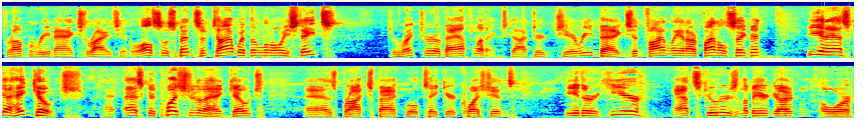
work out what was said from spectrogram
from Remax Rising. We'll also spend some time with Illinois State's Director of Athletics, Dr. Jerry Beggs. And finally, in our final segment, you can ask a head coach, ask a question to the head coach, as Brock Spack. We'll take your questions either here at Schooners in the Beer Garden or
